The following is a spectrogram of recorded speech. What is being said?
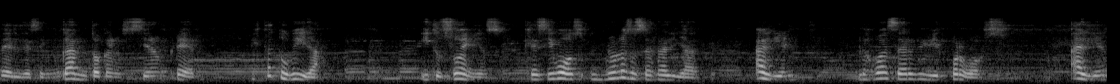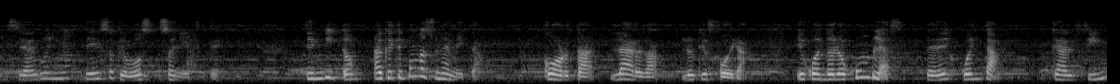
del desencanto que nos hicieron creer, está tu vida y tus sueños, que si vos no los haces realidad, alguien los va a hacer vivir por vos. Alguien se dueña de eso que vos soñaste. Te invito a que te pongas una meta, corta, larga, lo que fuera, y cuando lo cumplas te des cuenta que al fin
